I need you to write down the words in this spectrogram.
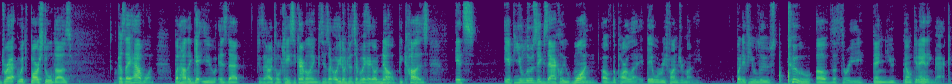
dra- which Barstool does because they have one. But how they get you is that because how I told Casey Kimberlin because he's like, oh, you don't do this every week. I go, no, because it's if you lose exactly one of the parlay, they will refund your money. But if you lose two of the three, then you don't get anything back.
